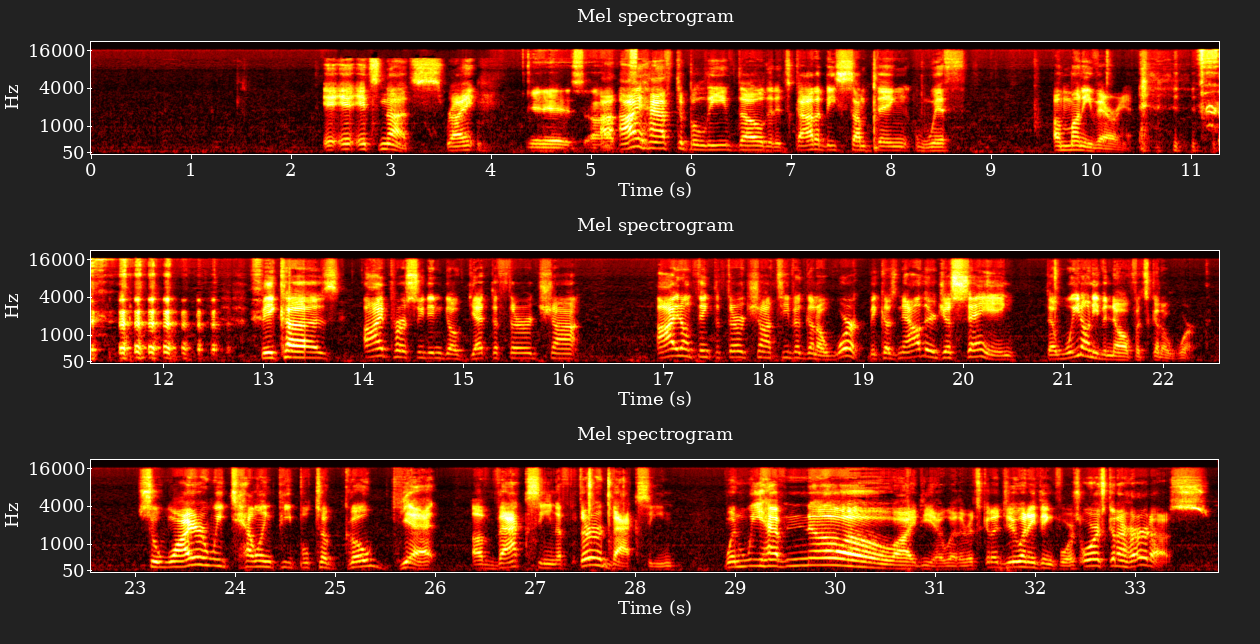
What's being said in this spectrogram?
It, it, it's nuts, right? It is. Uh, I, I have to believe, though, that it's got to be something with a money variant because I personally didn't go get the third shot. I don't think the third shot's even going to work because now they're just saying that we don't even know if it's going to work. So why are we telling people to go get a vaccine, a third vaccine, when we have no idea whether it's going to do anything for us or it's going to hurt us?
